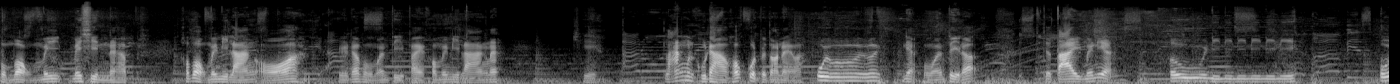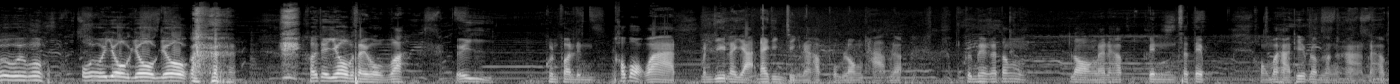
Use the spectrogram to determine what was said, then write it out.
ผมบอกไม่ไม่ชินนะครับ เขาบอกไม่มีล้าง อ๋อ คือถ้าผมอันติไปเขาไม่มีล้างนะ โอเค ล้างมันคูลดาวเขากดไปตอนไหนวะอุ้ยอุ้ยอุ้ยอุ้ยเนี่ยผมอันติแล้ว จะตายอีกไหมเนี่ยโอ้ยนี่นี่นี่นี่นี่นี่โอ้ยโอ้ยโอ้ยโอ้ยโอ้ยโยกโยกโยกเขาจะโยกใส่ผมวะเฮ้ย คุณฟอร์เรนเขาบอกว่ามันยืดระยะได้จริง ๆ นะครับ ผมลองถามแล้ว เพื่อนๆก็ต้องลองแล้วนะครับ เป็นสเต็ปของมหาเทพลำสังหารนะครับ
